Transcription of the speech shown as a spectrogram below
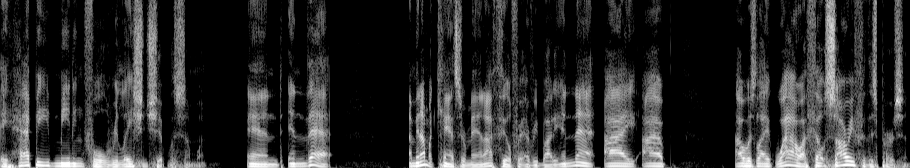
a happy, meaningful relationship with someone, and in that. I mean, I'm a cancer man. I feel for everybody. In that, I I I was like, wow, I felt sorry for this person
